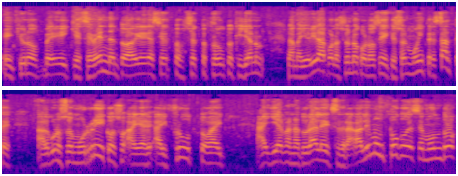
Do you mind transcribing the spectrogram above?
en que uno ve y que se venden todavía ciertos, ciertos productos que ya la mayoría de la población no conoce y que son muy interesantes. Algunos son muy ricos, hay, frutos, hay, hay hierbas naturales, etcétera. Hablemos un poco de ese mundo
